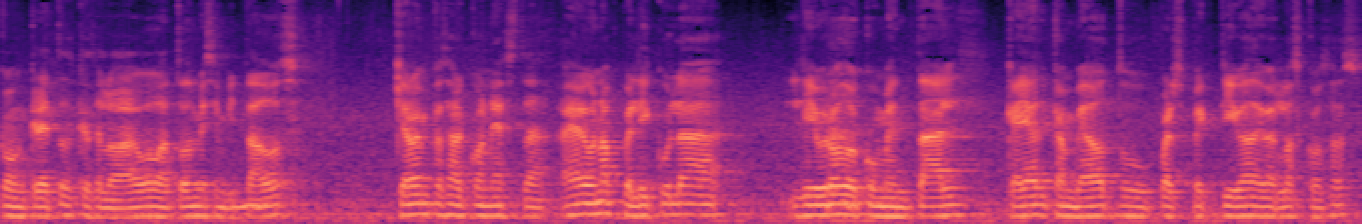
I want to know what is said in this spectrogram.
concretas que se lo hago a todos mis invitados, quiero empezar con esta. ¿Hay alguna película, libro, documental que haya cambiado tu perspectiva de ver las cosas?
